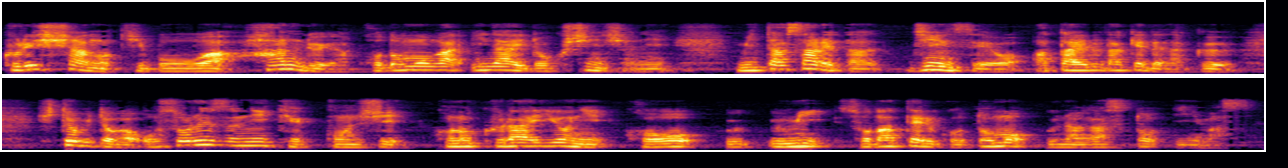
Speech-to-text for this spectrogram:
クリスチャンの希望は伴侶や子供がいない独身者に満たされた人生を与えるだけでなく、人々が恐れずに結婚し、この暗い世に子を産み育てることも促すと言います。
